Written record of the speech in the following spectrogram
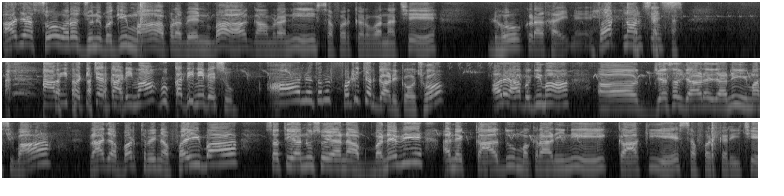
આજે સો વર્ષ જૂની બગીમાં આપણા બેન બા ગામડાની સફર કરવાના છે. ઢોકળા ખાઈને. વોટ નોનસેન્સ આવી ફર્ટિચર ગાડીમાં હું કદી નહીં બેસું. આને તમે ફર્ટિચર ગાડી કહો છો? અરે આ બગીમાં જેસલ જાડેજાની માસીબા રાજા ભરથરીના ફઈબા સતી અનુસૂયાના બનેવી અને કાદુ મકરાણીની કાકીએ સફર કરી છે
